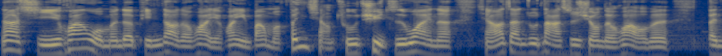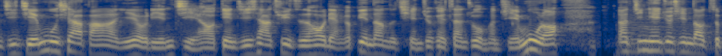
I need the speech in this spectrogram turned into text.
那喜欢我们的频道的话，也欢迎帮我们分享出去。之外呢，想要赞助大师兄的话，我们本集节目下方啊也有连结哦，点击下去之后，两个便当的钱就可以赞助我们节目喽。那今天就先到这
